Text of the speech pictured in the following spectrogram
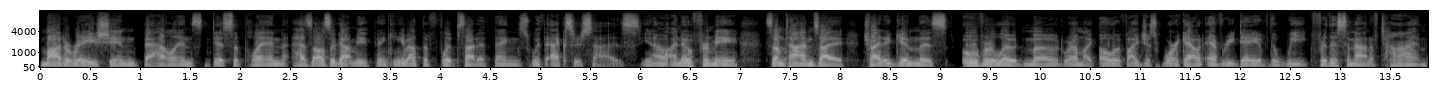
moderation balance discipline has also got me thinking about the flip side of things with exercise. You know i know for me sometimes i try to get in this overload mode where i'm like oh if i just work out every day of the week for this amount of time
